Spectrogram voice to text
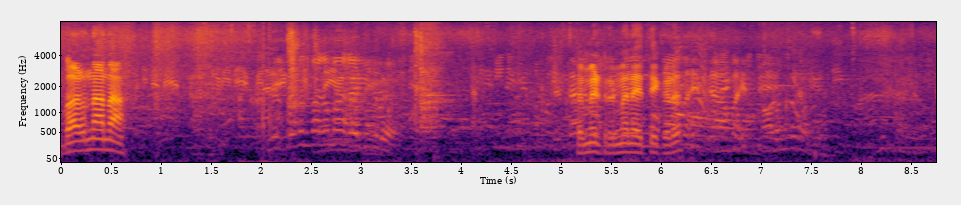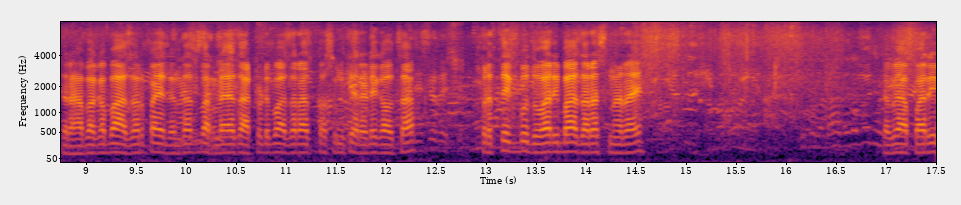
बाळनाना. मिलिटरीमॅन आहे तिकडं. तर हा बघा बाजार पहिल्यांदाच भरला. आहे आज आठवडे बाजार आजपासून केराडे गावचा प्रत्येक बुधवारी बाजार असणार आहे. व्यापारी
